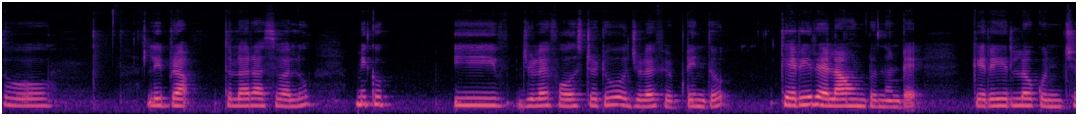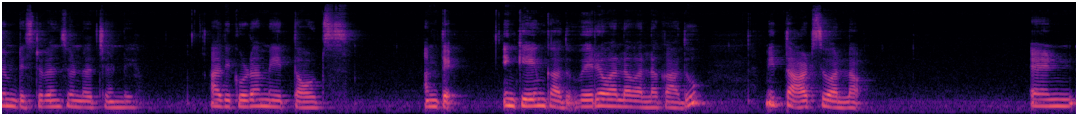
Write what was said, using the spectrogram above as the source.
సో లిబ్రా తులారాశి వాళ్ళు మీకు ఈ July first to July fifteenth career ఎలా ఉంటుందంటే కెరీర్లో కొంచెం డిస్టర్బెన్స్ ఉండొచ్చండి. అది కూడా మీ థాట్స్. అంతే. ఇంకేం కాదు. వేరే వాళ్ళ వల్ల కాదు. మీ థాట్స్ వల్ల. అండ్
